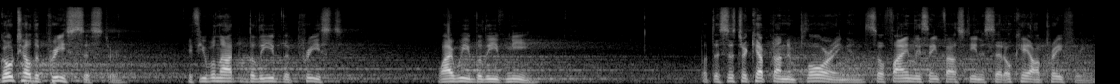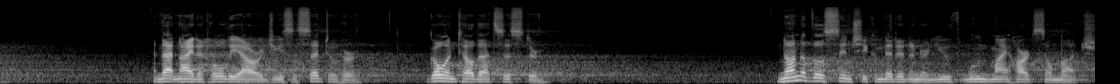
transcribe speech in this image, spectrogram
Go tell the priest, sister. If you will not believe the priest, why will you believe me? But the sister kept on imploring, and so finally St. Faustina said, Okay, I'll pray for you. And that night at holy hour, Jesus said to her, Go and tell that sister. None of those sins she committed in her youth wound my heart so much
